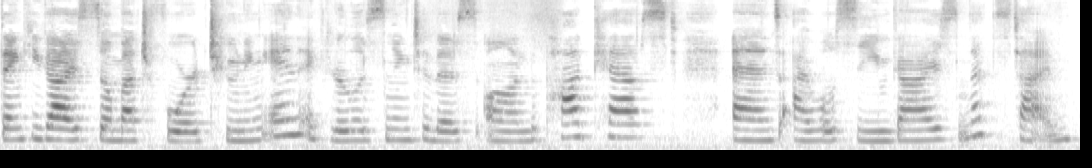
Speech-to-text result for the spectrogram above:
Thank you guys so much for tuning in if you're listening to this on the podcast, and I will see you guys next time.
